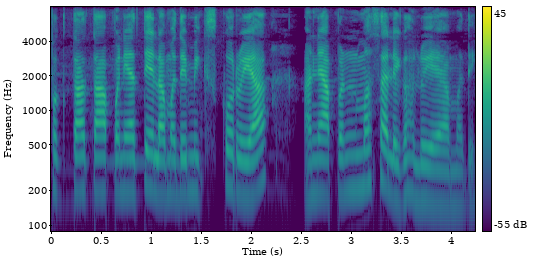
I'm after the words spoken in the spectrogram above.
फक्त आता आपण या तेलामध्ये मिक्स करूया आणि आपण मसाले घालूया यामध्ये.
